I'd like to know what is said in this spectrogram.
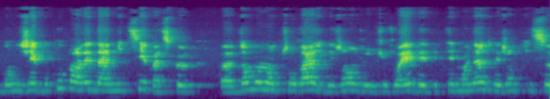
Donc j'ai beaucoup parlé d'amitié parce que euh, dans mon entourage, des gens, je, voyais des, témoignages des gens qui se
